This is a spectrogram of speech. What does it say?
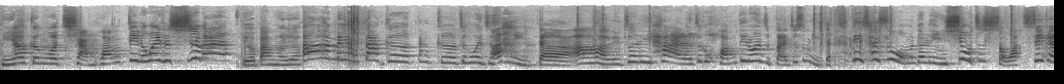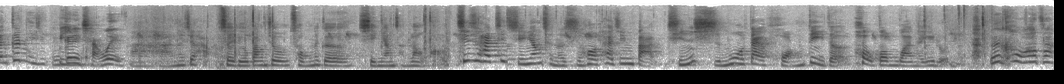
你要跟我抢皇帝的位置是吗？刘邦呢就啊，没有大哥，大哥，这个位置是你的啊，啊，你最厉害了，这个皇帝的位置本来就是你的，你才是我们的领袖之首啊，谁敢跟你比？跟你抢位置啊？好，那就好。所以刘邦就从那个咸阳城绕跑了。其实他进咸阳城的时候，他已经把秦始末代皇帝的后宫玩了一轮了。很夸张。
